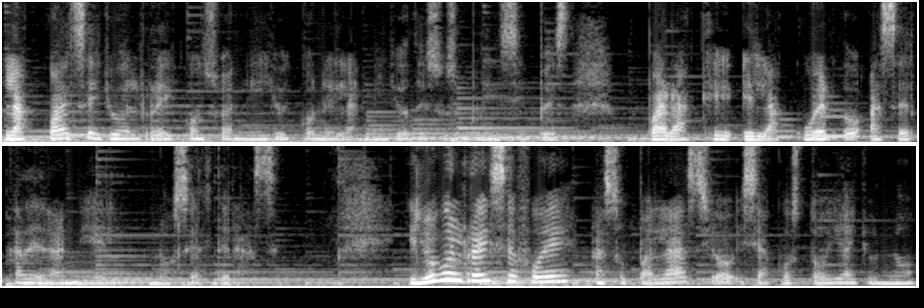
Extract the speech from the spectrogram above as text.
la cual selló el rey con su anillo y con el anillo de sus príncipes para que el acuerdo acerca de Daniel no se alterase. Y luego el rey se fue a su palacio y se acostó y ayunó.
